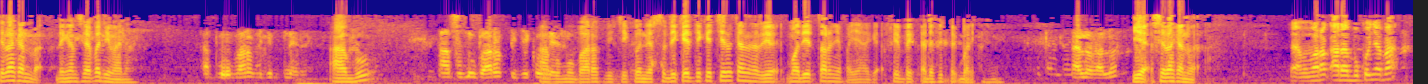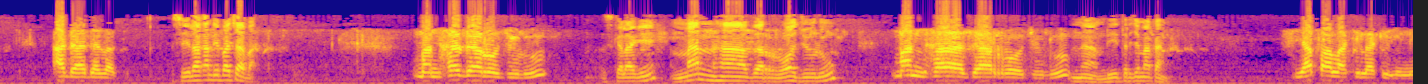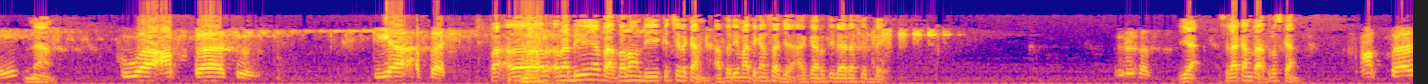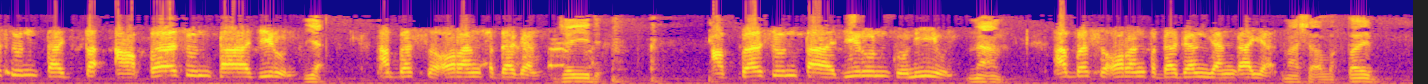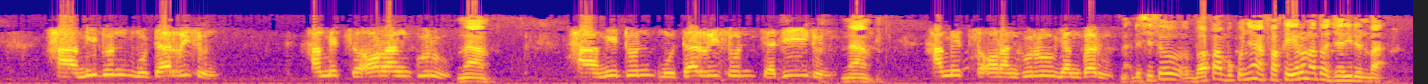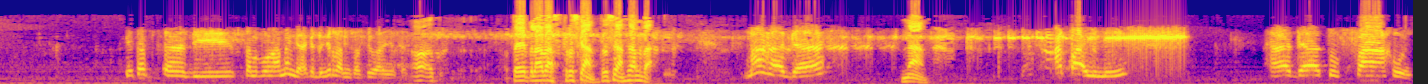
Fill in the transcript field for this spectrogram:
Silakan Pak. Dengan siapa di mana? Abu Mubarak. Abu Abu Mubarak di Cikunir. Abu Mubarak di Cikunir. Sedikit dikecilkan radio- monitornya Pak ya, agak feedback, ada feedback balik ke sini. Halo, halo. Iya, silakan Pak. Ya, Mubarak ada bukunya, Pak? Ada ada Lat. Silakan dibaca, Pak. Man hadza rajulu Sekali lagi, man hadzal rajulu? man hadza rajulu Nah, diterjemahkan. siapa laki-laki ini? Nah, Huwa Abbasun. Dia Abbas. Pak, eh, radionya Pak, tolong dikecilkan atau dimatikan saja agar tidak ada feedback. Ya, silakan Pak, teruskan. Abbasun taj ta, Abbasun tajirun. Ya, Abbas seorang pedagang. jayid. Abbasun tajirun kuniyun. Naam, Abbas seorang pedagang yang kaya. Masya Allah. Taib. Hamidun mudarrisun. Hamid seorang guru. Naam, Hamidun mudarrisun jadidun. naam. Hamid seorang guru yang baru. Nah, di situ Bapak bukunya fakirun atau jadidun, Pak? Kita eh, di telepon anak nggak kedengeran satu ayat. Oh, Taib laras, teruskan, teruskan, silakan Pak. Mahada Naam, apa ini? Hada tufahun.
